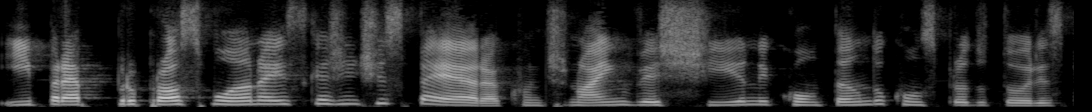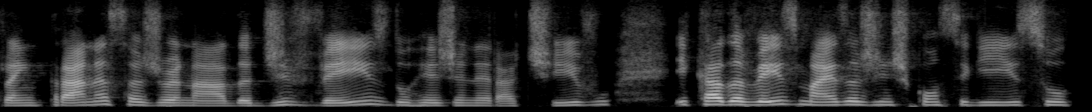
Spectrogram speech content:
E para o próximo ano é isso que a gente espera: continuar investindo e contando com os produtores para entrar nessa jornada de vez do regenerativo e cada vez mais a gente conseguir conseguir isso,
